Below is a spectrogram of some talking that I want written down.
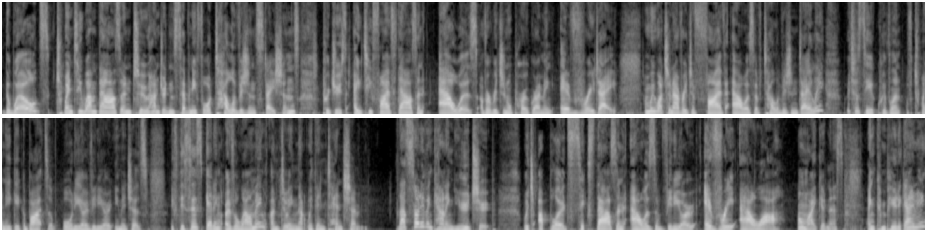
The world's 21,274 television stations produce 85,000 hours of original programming every day. And we watch an average of five hours of television daily, which is the equivalent of 20 gigabytes of audio video images. If this is getting overwhelming, I'm doing that with intention. That's not even counting YouTube, which uploads 6,000 hours of video every hour. Oh my goodness. And computer gaming?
